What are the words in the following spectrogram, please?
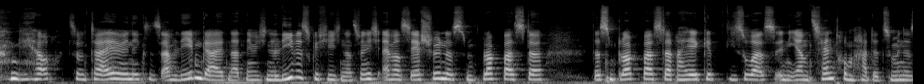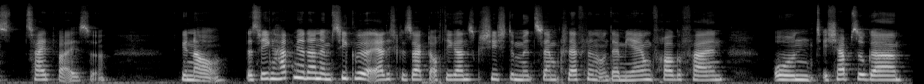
irgendwie auch zum Teil wenigstens am Leben gehalten hat, nämlich eine Liebesgeschichte. Das finde ich einfach sehr schön, dass ein Blockbuster, dass es eine Blockbuster-Reihe gibt, die sowas in ihrem Zentrum hatte, zumindest zeitweise. Genau. Deswegen hat mir dann im Sequel ehrlich gesagt auch die ganze Geschichte mit Sam Cleflin und der Meerjungfrau gefallen. Und ich habe sogar,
